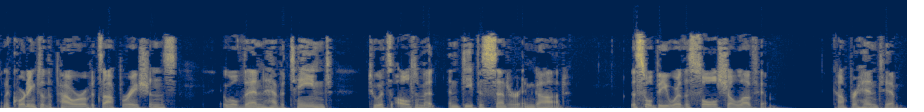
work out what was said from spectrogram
and according to the power of its operations, it will then have attained to its ultimate and deepest center in God. This will be where the soul shall love him, comprehend him,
